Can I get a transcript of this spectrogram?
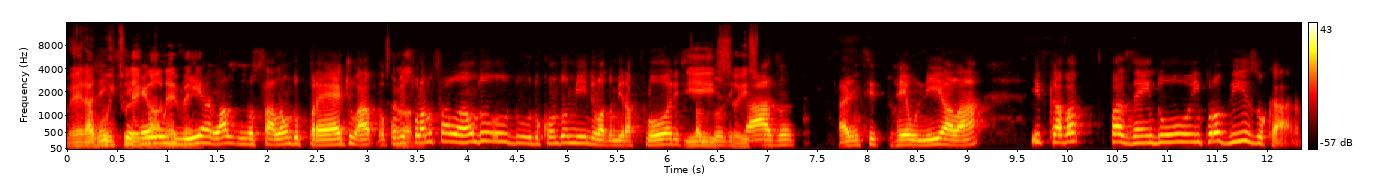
Era muito legal, né, velho? lá no salão do prédio. A, começou lá no salão do, do, do, condomínio, lá do Miraflores, isso, de casa. A gente se reunia lá e ficava fazendo improviso, cara.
